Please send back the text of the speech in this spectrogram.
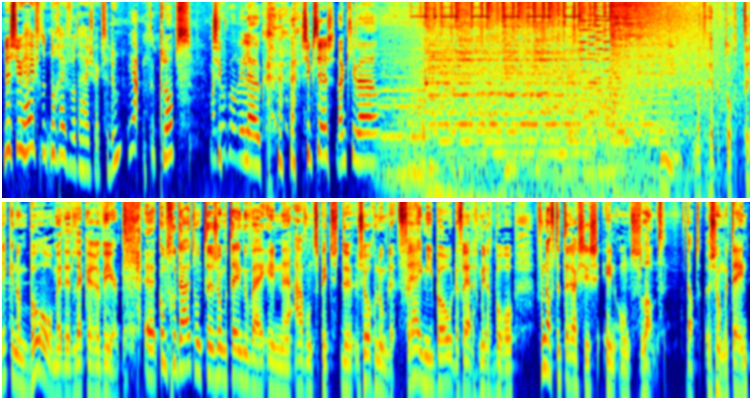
Dus u heeft nog even wat huiswerk te doen? Ja, dat klopt. Maar het is ook wel weer leuk. Succes. Dankjewel. Hmm, wat heb ik toch trek in een borrel met dit lekkere weer. Uh, komt goed uit, want uh, zometeen doen wij in uh, Avondspits... de zogenoemde Vrijmibo, de vrijdagmiddagborrel... vanaf de terrasjes in ons land. Dat zometeen.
